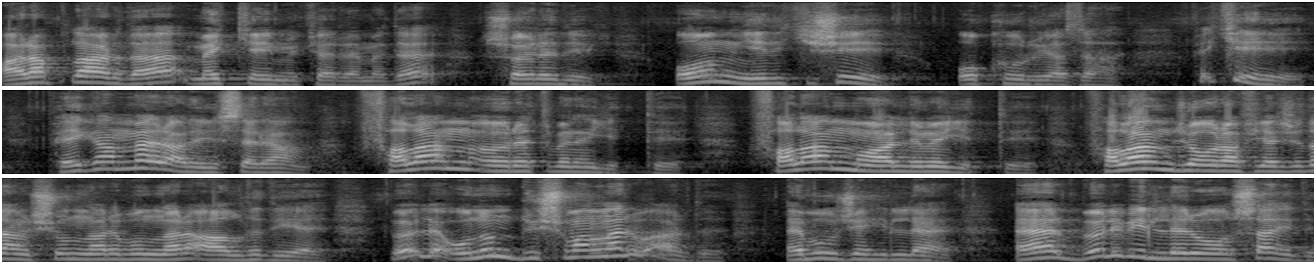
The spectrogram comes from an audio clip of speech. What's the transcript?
Araplar da Mekke-i Mükerreme'de söyledik. 17 kişi okur yazar. Peki Peygamber aleyhisselam falan öğretmene gitti, falan muallime gitti, falan coğrafyacıdan şunları bunları aldı diye. Böyle onun düşmanları vardı. Ebu Cehiller. Eğer böyle birileri olsaydı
